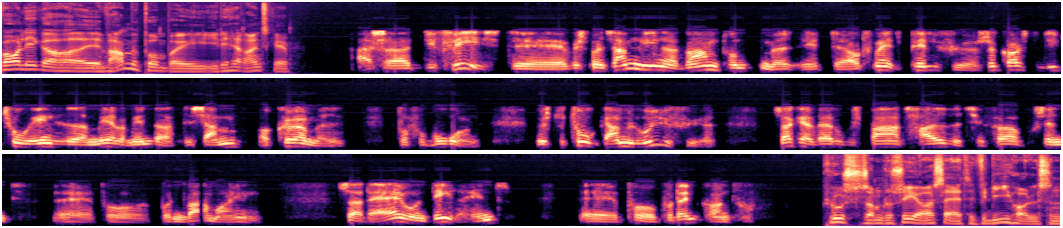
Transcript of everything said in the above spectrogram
hvor ligger øh, varmepumper i, i det her regnskab? Altså, de fleste, øh, hvis man sammenligner et varmepumpe med et øh, automatisk pillefyr, så koster de to enheder mere eller mindre det samme at køre med for forbrugeren. Hvis du tog et gammelt oliefyr, så kan det være, at du kan spare 30-40 procent øh, på, på den varmeregning. Så der er jo en del at hente øh, på, på den konto. Plus, som du ser også, at vedligeholdelsen,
